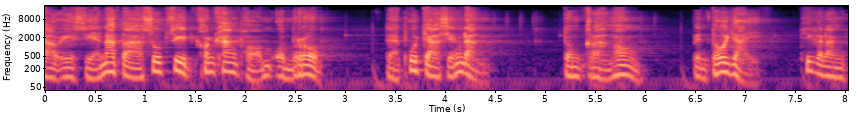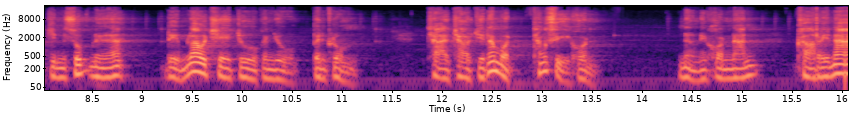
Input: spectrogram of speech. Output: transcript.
ชาวเอเชียหน้าตาซูบซีดค่อนข้างผอมอมโรค แต่พูดจาเสียงดัง ตรงกลางห้องเป็นโต๊ะใหญ่ที่กำลังกินซุปเนื้อ ดื่มเหล้าเชจูกันอยู่เป็นกลุ่ม ชายชาวจีนทั้งหมดทั้งสี่คน หนึ่งในคนนั้นคาริน่า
